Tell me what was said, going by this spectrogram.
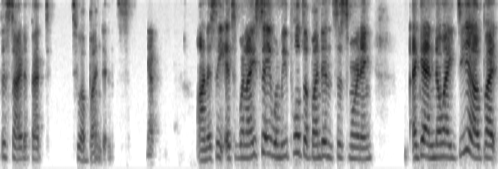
the side effect to abundance. Yep. Honestly, it's when I say when we pulled abundance this morning, again, no idea, but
